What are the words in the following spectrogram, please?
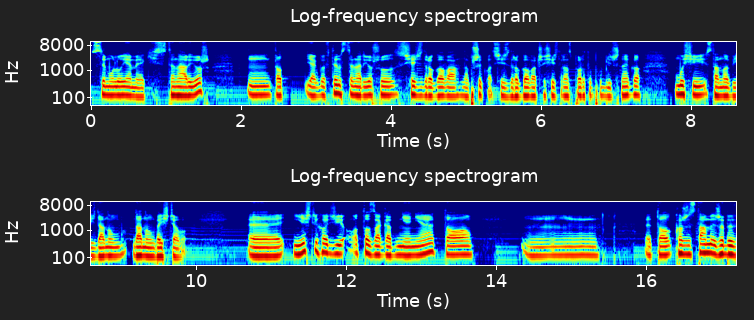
symulujemy jakiś scenariusz, mm, to jakby w tym scenariuszu sieć drogowa, na przykład sieć drogowa czy sieć transportu publicznego musi stanowić daną, daną wejściową. E, jeśli chodzi o to zagadnienie, to mm, to korzystamy, żeby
